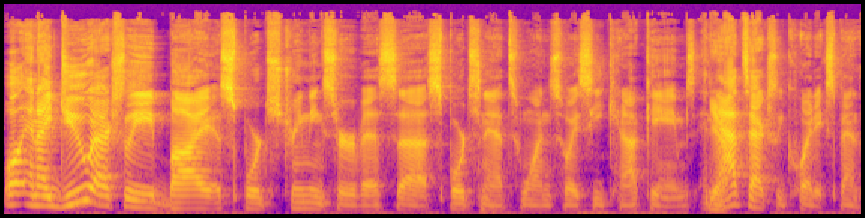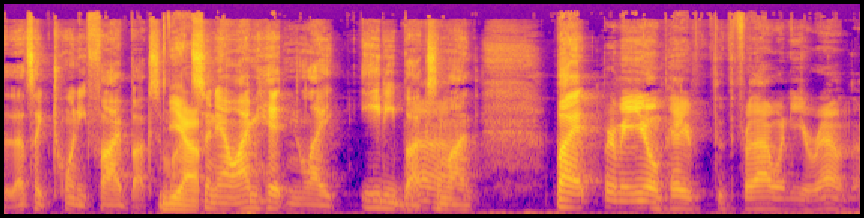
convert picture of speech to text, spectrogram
Well, and I do actually buy a sports streaming service, uh, Sportsnet's one, so I see Canuck games, and Yeah. that's actually quite expensive. That's like twenty five bucks a month. Yeah. So now I'm hitting like eighty bucks Ah. a month. But But I mean, you don't pay for that one year round, though,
